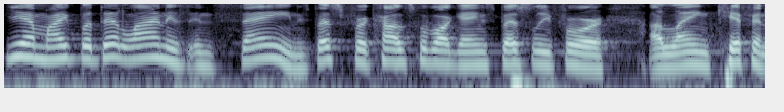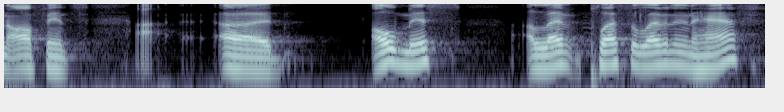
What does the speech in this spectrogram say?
Yeah, Mike, but that line is insane, especially for a college football game, especially for a Lane Kiffin offense. Uh, Ole Miss 11 plus 11 and a half.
